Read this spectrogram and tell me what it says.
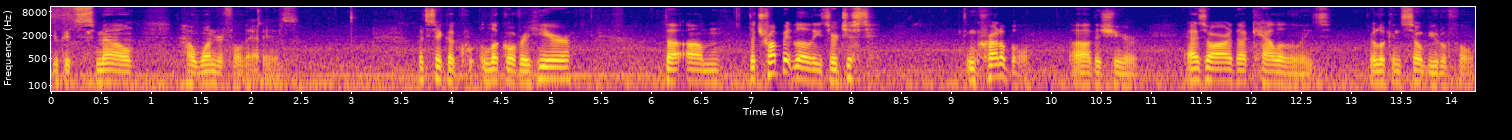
you could smell how wonderful that is. Let's take a look over here. The, um, the trumpet lilies are just incredible uh, this year as are the calla lilies. They're looking so beautiful.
